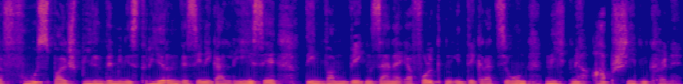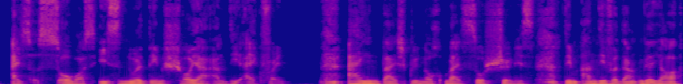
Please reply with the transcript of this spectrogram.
der Fußball spielende ministrierende Senegalese, den man wegen seiner erfolgten Integration nicht mehr abschieben könne. Also sowas ist nur dem Scheuer an die eingefallen. Ein Beispiel noch, weil es so schön ist. Dem Andi verdanken wir ja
